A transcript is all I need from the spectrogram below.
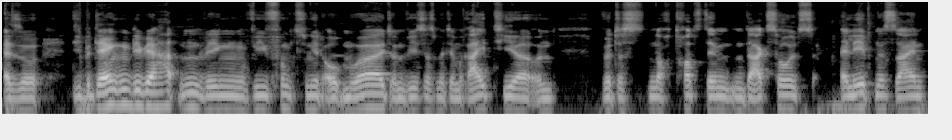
Also die Bedenken, die wir hatten, wegen wie funktioniert Open World und wie ist das mit dem Reittier und wird das noch trotzdem ein Dark Souls-Erlebnis sein.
